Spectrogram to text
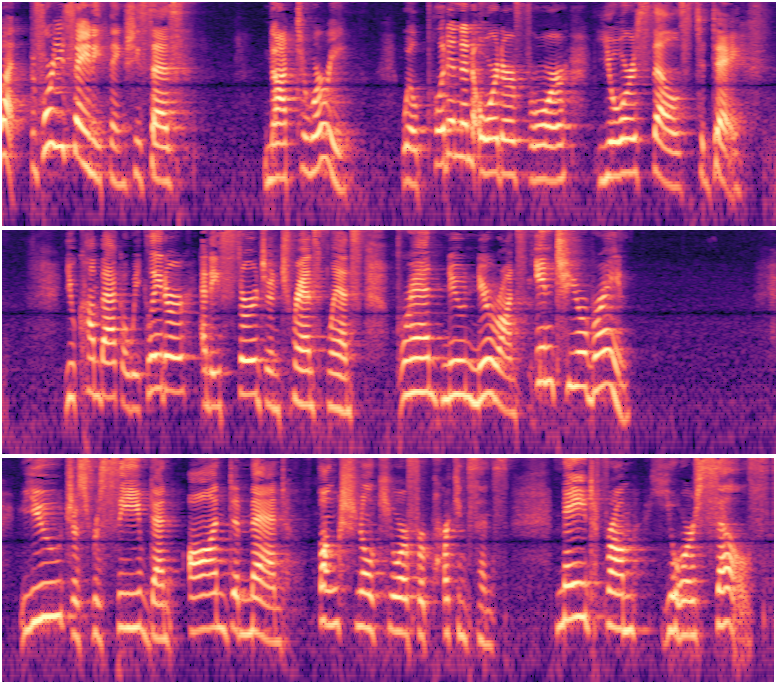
But before you say anything, she says, Not to worry. We'll put in an order for your cells today. You come back a week later, and a surgeon transplants brand new neurons into your brain. You just received an on demand functional cure for Parkinson's made from your cells.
